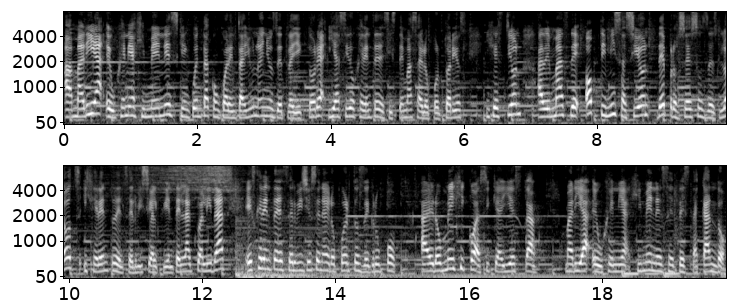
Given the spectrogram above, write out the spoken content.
a María Eugenia Jiménez, quien cuenta con 41 años de trayectoria y ha sido gerente de sistemas aeroportuarios y gestión, además de optimización de procesos de slots y gerente del servicio al cliente. En la actualidad es gerente de servicios en aeropuertos de Grupo Aeroméxico, así que ahí está María Eugenia Jiménez destacando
